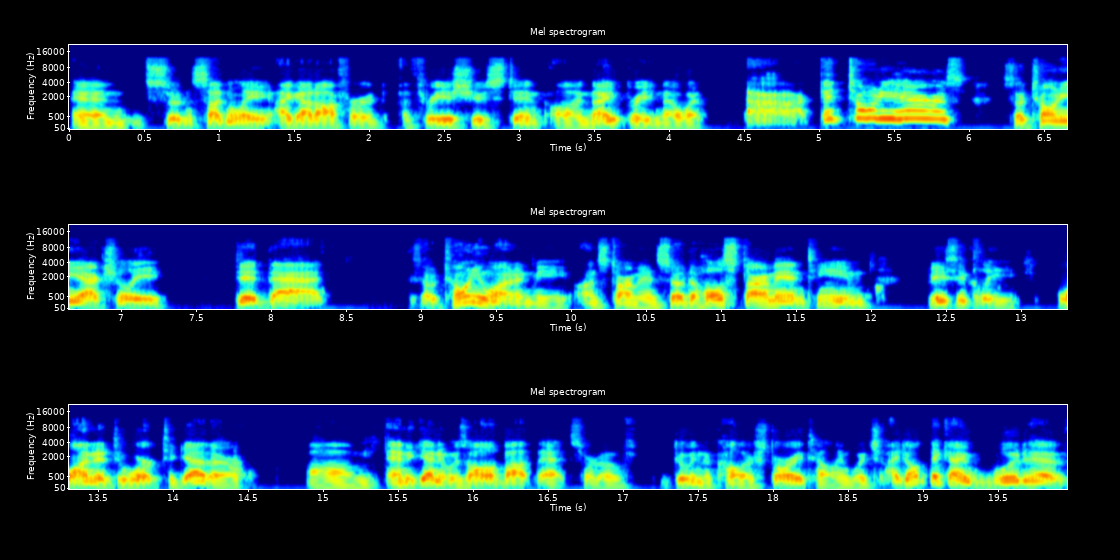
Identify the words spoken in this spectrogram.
and so suddenly, I got offered a three issue stint on Nightbreed, and I went, "Ah, get Tony Harris." So Tony actually did that. So Tony wanted me on Starman. So the whole Starman team basically wanted to work together um, and again, it was all about that sort of doing the color storytelling, which I don't think I would have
